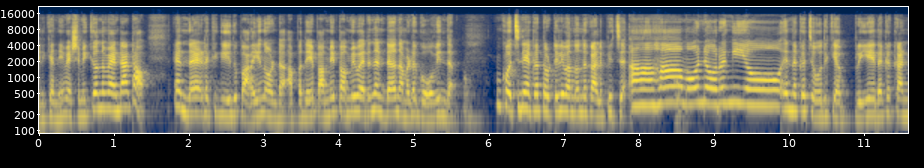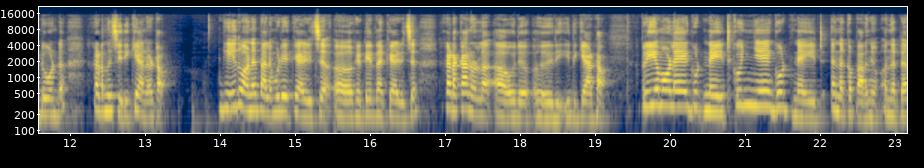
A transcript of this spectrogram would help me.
ഇരിക്കാൻ നീ വിഷമിക്കൊന്നും വേണ്ട കേട്ടോ എന്ന് ഇടയ്ക്ക് ഗീതു പറയുന്നുണ്ട്. അപ്പോൾ ദേ പമ്മി പമ്മി വരുന്നുണ്ട് നമ്മുടെ ഗോവിന്ദ് കൊച്ചിനെയൊക്കെ തൊട്ടിൽ വന്നൊന്ന് കളിപ്പിച്ച് ആഹാ മോൻ ഉറങ്ങിയോ? എന്നൊക്കെ ചോദിക്കുക. പ്രിയ ഇതൊക്കെ കണ്ടുകൊണ്ട് കടന്ന് ചിരിക്കുകയാണ് കേട്ടോ. ഗീതുവാണ് തലമുടിയൊക്കെ അഴിച്ച് കെട്ടിയിരുന്നൊക്കെ അഴിച്ച് കിടക്കാനുള്ള ഒരു ഇരിക്കാട്ടോ പ്രിയമോളെ ഗുഡ് നൈറ്റ് കുഞ്ഞേ ഗുഡ് നൈറ്റ് എന്നൊക്കെ പറഞ്ഞു. എന്നിട്ട്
